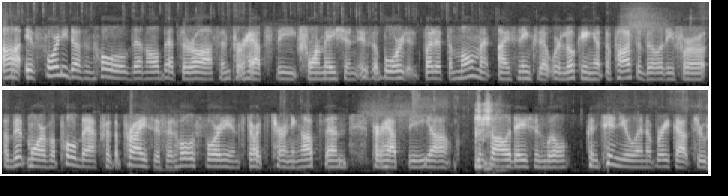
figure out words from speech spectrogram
Uh, if 40 doesn't hold, then all bets are off, and perhaps the formation is aborted. But at the moment, I think that we're looking at the possibility for a, a bit more of a pullback for the price. If it holds 40 and starts turning up, then perhaps the uh, consolidation will continue and a breakout through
